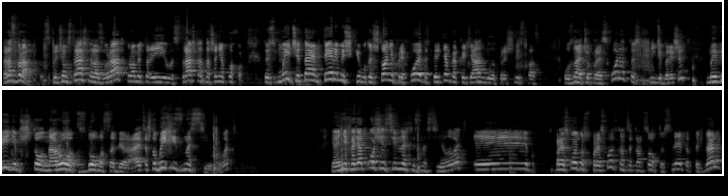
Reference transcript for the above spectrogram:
Разврат. Причем страшный разврат, кроме того, и страшное отношение плохое. То есть мы читаем термишки, вот что они приходят, то есть перед тем, как эти ангелы пришли спас, узнать, что происходит, то есть в книге Берешит, мы видим, что народ с дома собирается, чтобы их изнасиловать. И они хотят очень сильно их изнасиловать. И происходит то, что происходит, в конце концов, то есть слепят и так далее,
